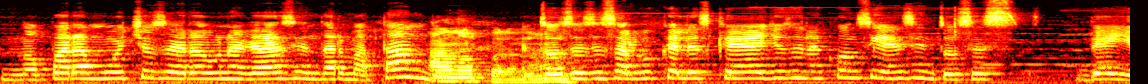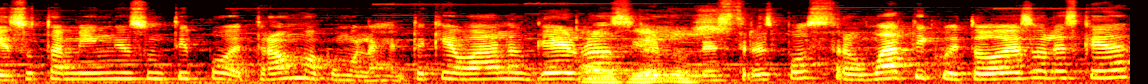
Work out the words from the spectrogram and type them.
no para muchos era una gracia andar matando. Ah, no, para nada. Entonces es algo que les queda a ellos en la conciencia, entonces de ahí eso también es un tipo de trauma, como la gente que va a las guerras, y el estrés postraumático y todo eso les queda.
